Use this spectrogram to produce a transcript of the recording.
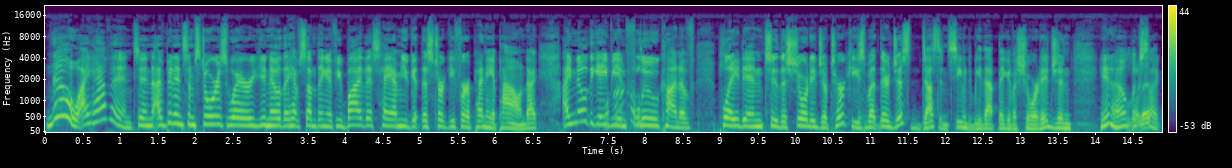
No, I haven't. And I've been in some stores where, you know, they have something if you buy this ham, you get this turkey for a penny a pound. I I know the avian Wow. flu kind of played into the shortage of turkeys, but there just doesn't seem to be that big of a shortage and, you know, it looks that- like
